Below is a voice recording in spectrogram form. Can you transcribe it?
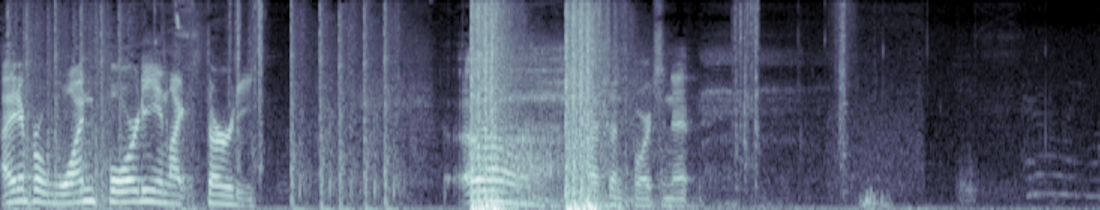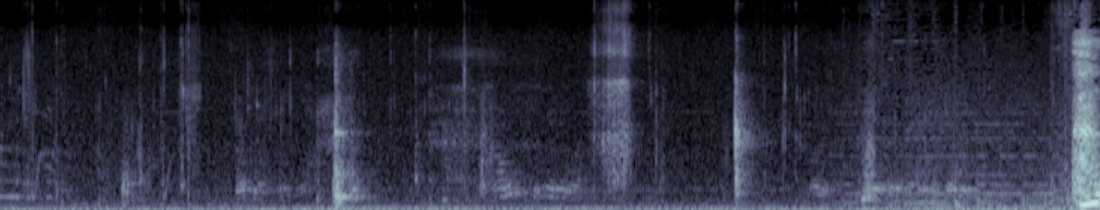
I hit him for 140 and like 30. Oh, that's unfortunate. Yeah,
